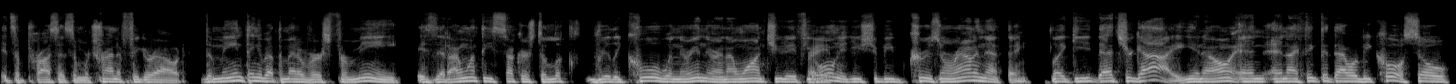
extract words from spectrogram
It's a process, and we're trying to figure out the main thing about the metaverse for me is that I want these suckers to look really cool when they're in there, and I want you to, if you right. own it, you should be cruising around in that thing like you, that's your guy, you know, and and I think that that would be cool. So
